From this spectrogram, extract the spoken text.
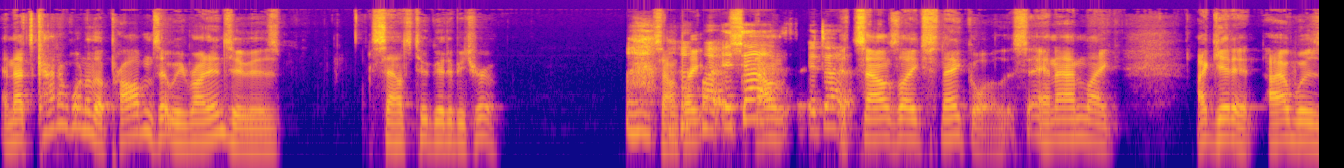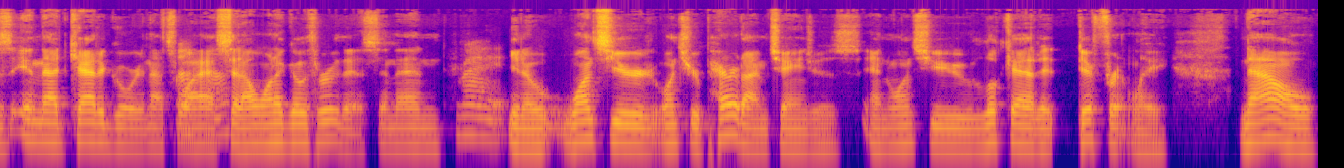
And that's kind of one of the problems that we run into is sounds too good to be true. Sounds like it does. Sounds, it does. It sounds like snake oil. And I'm like I get it. I was in that category and that's why uh-huh. I said I want to go through this. And then right. you know, once your once your paradigm changes and once you look at it differently, now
